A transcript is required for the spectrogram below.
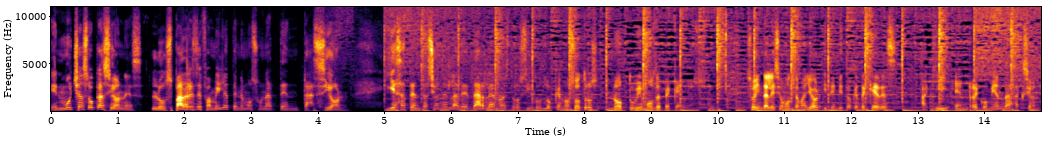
En muchas ocasiones, los padres de familia tenemos una tentación. Y esa tentación es la de darle a nuestros hijos lo que nosotros no obtuvimos de pequeños. Soy Indalecio Montemayor y te invito a que te quedes aquí en Recomienda Acciones.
